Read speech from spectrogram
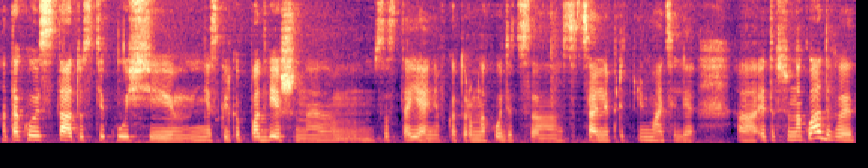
А такой статус текущий, несколько подвешенное состояние, в котором находятся социальные предприниматели, а, это все накладывает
